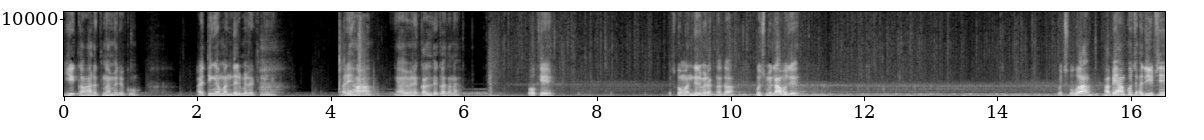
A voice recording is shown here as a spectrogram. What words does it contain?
ये कहाँ रखना मेरे को? आई थिंक ये मंदिर में रखनी है। अरे हाँ यहाँ पे मैंने कल देखा था ना। ओके इसको मंदिर में रखना था। कुछ मिला मुझे? कुछ हुआ? अब यहाँ कुछ अजीब सी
